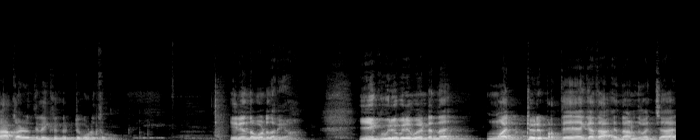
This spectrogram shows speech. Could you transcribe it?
ആ കഴുത്തിലേക്ക് ഇട്ട് കൊടുത്തു. ഇനി എന്താ വേണ്ടതെന്നറിയാം? ഈ ഗുരുവിന് വേണ്ടുന്ന മറ്റൊരു പ്രത്യേകത എന്താണെന്ന് വെച്ചാൽ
